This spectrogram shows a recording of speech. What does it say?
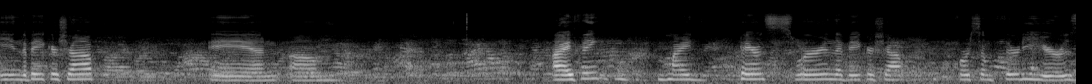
in the baker shop, and um, I think my parents were in the baker shop for some 30 years.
